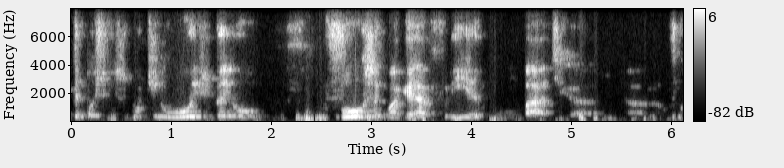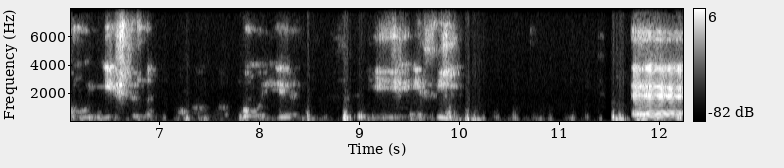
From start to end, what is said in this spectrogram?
Depois isso continuou, isso ganhou força com a Guerra Fria, combate aos comunistas, né? e, enfim, é,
